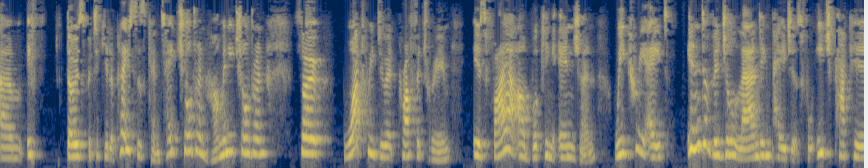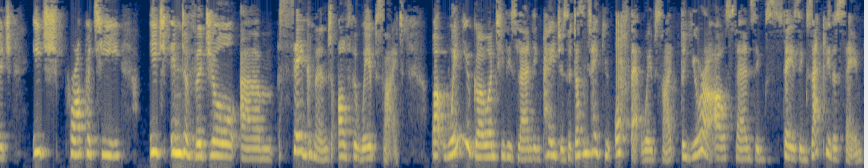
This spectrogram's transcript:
um, if those particular places can take children, how many children. So what we do at Profit Room is via our booking engine, we create individual landing pages for each package, each property, each individual um, segment of the website. But when you go onto these landing pages, it doesn't take you off that website. The URL stands, stays exactly the same.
